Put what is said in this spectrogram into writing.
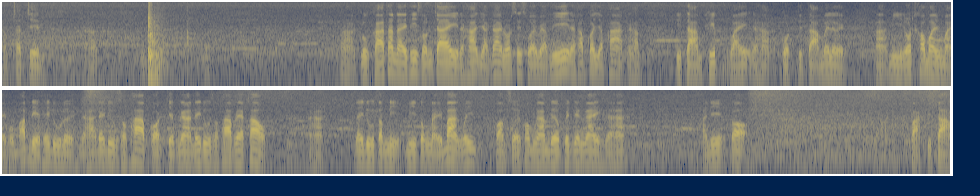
ครับชัดเจนนะครับถ้าหากลูกค้าท่านใดที่สนใจนะฮะอยากได้รถสวยๆแบบนี้นะครับ ก็อย่าพลาดนะครับ ติดตามคลิปไว้นะฮะกดติดตามไว้เลยนะมีรถเข้ามาใหม่ผมอัปเดตให้ดูเลยนะฮะได้ดูสภาพก่อนเก็บงานได้ดูสภาพแรกเข้านะฮะได้ดูตำหนิมีตรงไหนบ้างไม่ความสวยความงามเดิมเป็นยังไงนะฮะ อันนี้ก็ฝากติดตาม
